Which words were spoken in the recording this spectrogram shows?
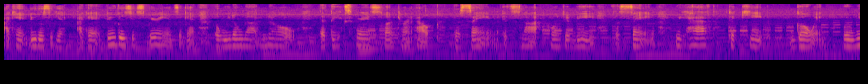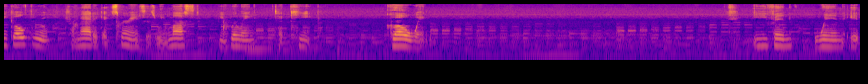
I can't do this again. I can't do this experience again. But we do not know that the experience is going to turn out the same. It's not going to be the same. We have to keep going. When we go through traumatic experiences, we must be willing to keep going. Even when it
